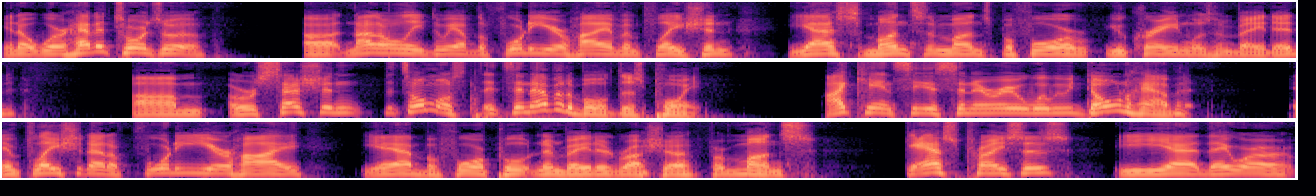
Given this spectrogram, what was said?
You know, we're headed towards a uh, not only do we have the 40 year high of inflation, yes, months and months before Ukraine was invaded, um, a recession, it's almost, it's inevitable at this point. I can't see a scenario where we don't have it. Inflation at a 40 year high, yeah, before Putin invaded Russia for months. Gas prices, yeah, they were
